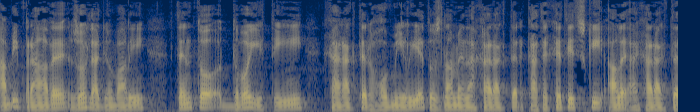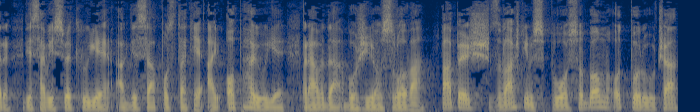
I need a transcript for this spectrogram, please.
aby práve zohľadňovali tento dvojitý charakter homílie, to znamená charakter katechetický, ale aj charakter, kde sa vysvetľuje a kde sa v podstate aj obhajuje pravda Božieho slova. Pápež zvláštnym spôsobom odporúča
